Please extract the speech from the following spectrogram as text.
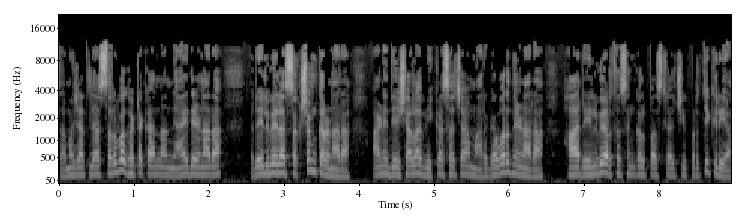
समाजातल्या सर्व घटकांना न्याय देणारा रेल्वेला सक्षम करणारा आणि देशाला विकासाच्या मार्गावर नेणारा हा रेल्वे अर्थसंकल्प असल्याची प्रतिक्रिया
